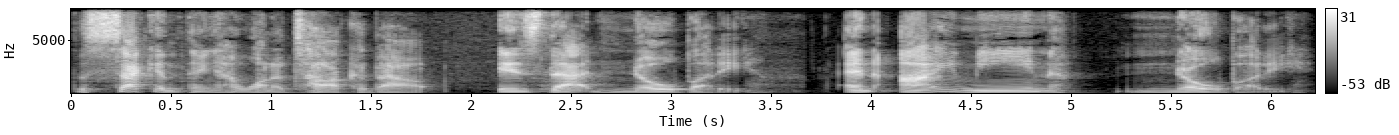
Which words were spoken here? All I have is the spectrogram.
the second thing I want to talk about is that nobody, and I mean nobody,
